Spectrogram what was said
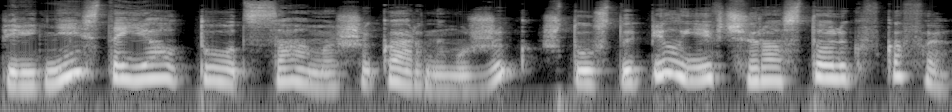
Перед ней стоял тот самый шикарный мужик, что уступил ей вчера столик в кафе.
